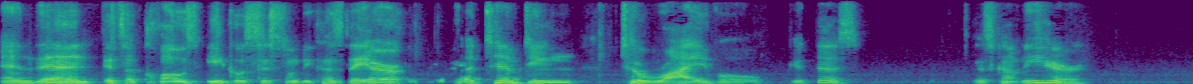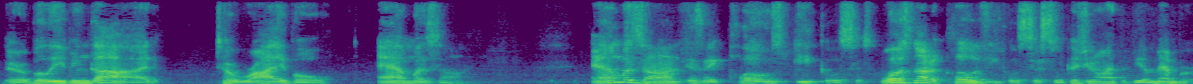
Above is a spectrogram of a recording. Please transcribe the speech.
And then it's a closed ecosystem because they are attempting to rival, get this, this company here, they're believing God to rival Amazon. Amazon is a closed ecosystem. Well, it's not a closed ecosystem because you don't have to be a member.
